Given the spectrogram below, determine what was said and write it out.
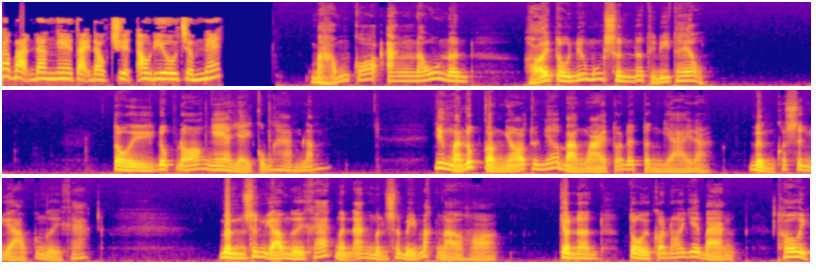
Các bạn đang nghe tại đọc truyện audio.net. Mà không có ăn nấu nên hỏi tôi nếu muốn xin nó thì đi theo. Tôi lúc đó nghe vậy cũng ham lắm. Nhưng mà lúc còn nhỏ tôi nhớ bà ngoại tôi đã từng dạy là đừng có xin gạo của người khác. Mình xin gạo người khác mình ăn mình sẽ bị mắc nợ họ. Cho nên tôi có nói với bạn, thôi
